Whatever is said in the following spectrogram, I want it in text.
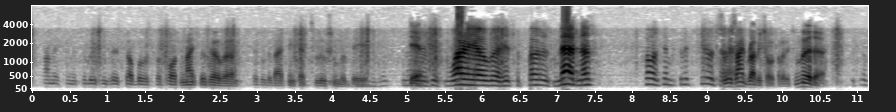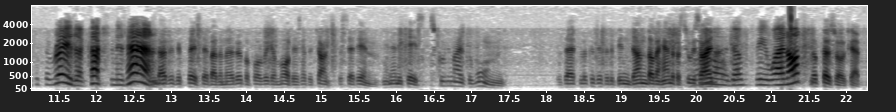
I promised him a solution to his troubles before tonight was over. Little did I think that solution would be death. this worry over his supposed madness caused him to commit suicide. Suicide rubbish, old fellow. It's murder. Look at the razor clutched in his hand. Undoubtedly placed there by the murderer before rigor mortis had a chance to set in. In any case, scrutinize the wound. Does that look as if it had been done by the hand of a suicide? Well, I don't see why not. Look closer, old chap.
